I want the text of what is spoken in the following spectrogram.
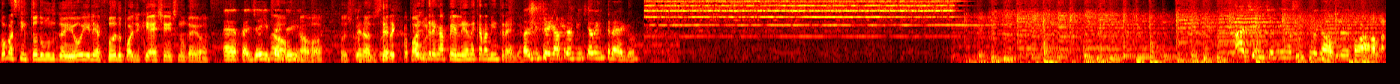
Como assim todo mundo ganhou e ele é fã do podcast e a gente não ganhou? É, pede aí, pede Não, aí. não, ó, tô esperando. Você Manda aqui pra pode entregar pra Helena que ela me entrega. Pode entregar pra mim que eu entrego. Ah, gente, eu tenho um assunto legal pra eu falar.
